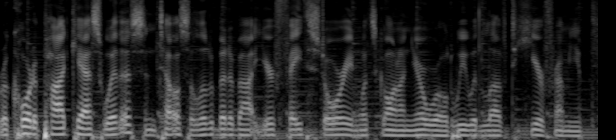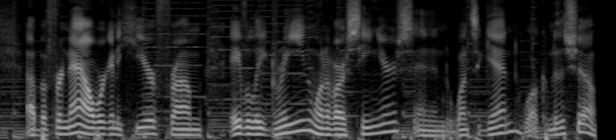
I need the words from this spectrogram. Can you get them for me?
record a podcast with us and tell us a little bit about your faith story and what's going on in your world, we would love to hear from you. Uh, but for now, we're going to hear from Avalee Green, one of our seniors. And once again, welcome to the show.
